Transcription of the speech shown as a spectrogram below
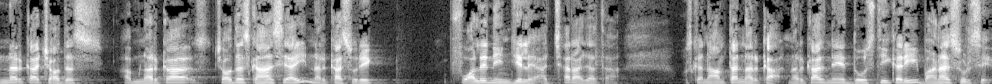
नरका चौदस। अब नरका चौदस कहाँ से आई? नरकासुर, एक फॉलन एंजल है अच्छा राजा था। उसका नाम था नरका। नरका ने दोस्ती करी बाणासुर से।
